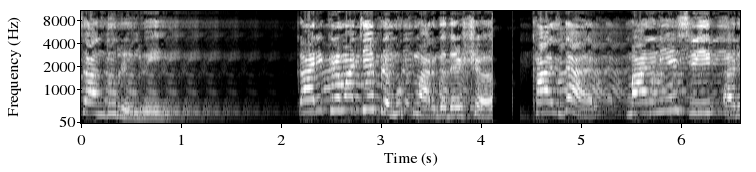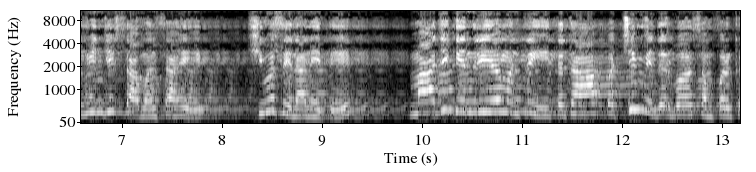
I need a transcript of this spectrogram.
चांदूर रेल्वे. कार्यक्रमाचे प्रमुख मार्गदर्शक खासदार माननीय श्री अरविंदजी सावंत साहेब शिवसेना नेते माजी केंद्रीय मंत्री तथा पश्चिम विदर्भ संपर्क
